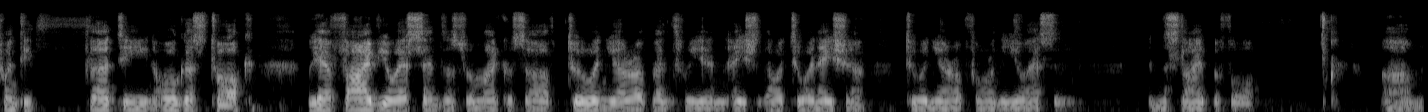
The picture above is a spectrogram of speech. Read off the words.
2013 August talk. We have five US centers for Microsoft, two in Europe and three in Asia. There were two in Asia, two in Europe, four in the US and in the slide before. Um,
